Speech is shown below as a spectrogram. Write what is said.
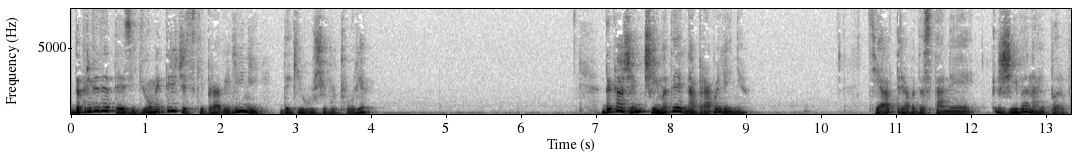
да приведа тези геометрически прави линии, да ги оживотворя. Да кажем, че имате една права линия. Тя трябва да стане жива най-първо.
